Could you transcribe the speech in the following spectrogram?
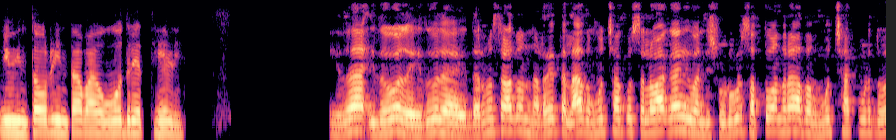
ನೀವ್ ಇಂಥವ್ರು ಇಂಥವ ಓದ್ರಿ ಅಂತ ಹೇಳಿ. ಇದ ಇದು ಇದು ಧರ್ಮಸ್ಥಳದ ಒಂದ್ ನಡೆದೈತಲ್ಲ ಅದು ಮುಚ್ಚ ಹಾಕೋ ಸಲುವಾಗ ಈ ಒಂದಿಷ್ಟು ಹುಡುಗರು ಸತ್ತು ಅಂದ್ರ ಅದೊಂದ್ ಮುಚ್ಚ ಹಾಕ್ಬಿಡ್ದು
